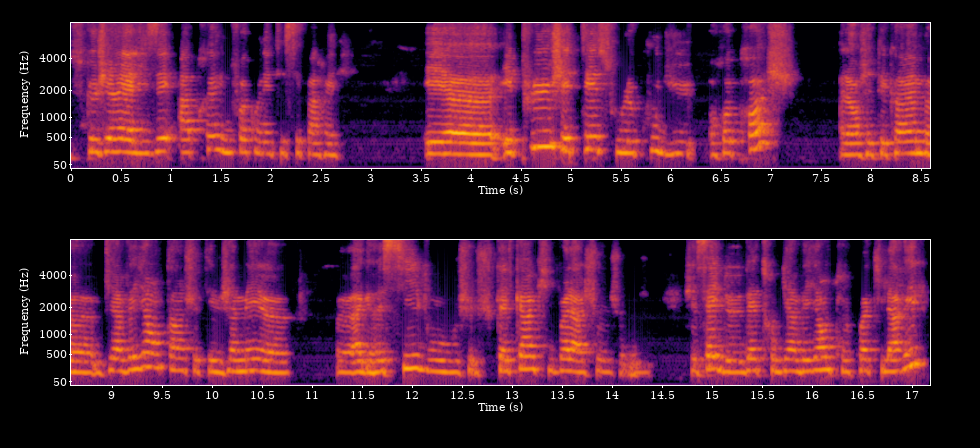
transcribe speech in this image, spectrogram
ce que j'ai réalisé après, une fois qu'on était séparés. Et, euh, et plus j'étais sous le coup du reproche, alors j'étais quand même euh, bienveillante, hein, j'étais jamais euh, agressive ou je, suis quelqu'un qui, voilà, j'essaye d'être bienveillante quoi qu'il arrive.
